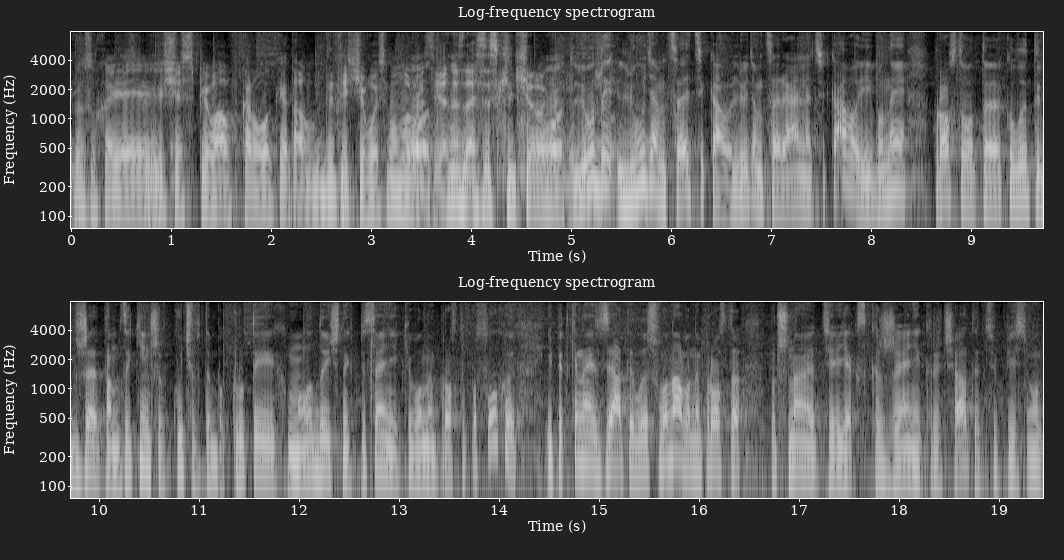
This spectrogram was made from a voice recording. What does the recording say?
Ну, Слухай, я її ще співав в караоке там в 2008 році. От. Я не знаю, за скільки років. От, вже люди, людям це цікаво, людям це реально цікаво, і вони просто, от е, коли ти вже там закінчив кучу в тебе крутих мелодичних пісень, які вони просто послухають, і під кінець взяти лише вона, вони просто починають е, як скажені кричати цю пісню. От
